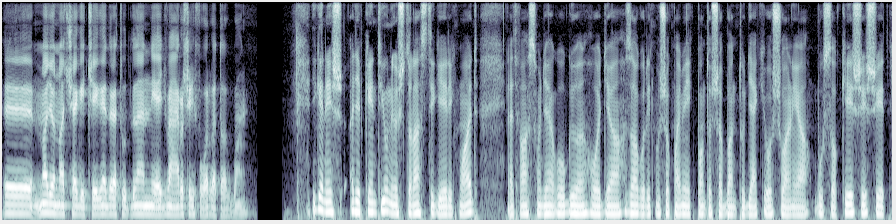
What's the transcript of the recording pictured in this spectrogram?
Ö, nagyon nagy segítségedre tud lenni egy városi forgatagban. Igen, és egyébként júniustól azt ígérik majd, illetve azt mondja a Google, hogy az algoritmusok majd még pontosabban tudják jósolni a buszok késését,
